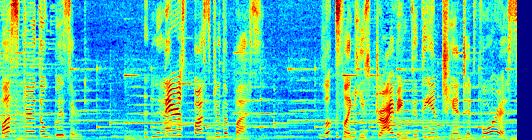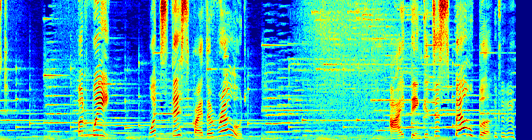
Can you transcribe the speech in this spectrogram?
Buster the Wizard. There's Buster the bus. Looks like he's driving through the enchanted forest. But wait, what's this by the road? I think it's a spell book.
